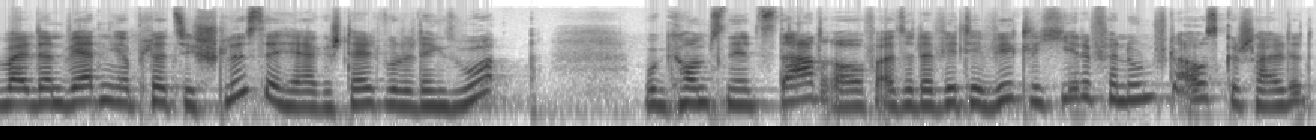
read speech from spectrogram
weil dann werden ja plötzlich Schlüsse hergestellt, wo du denkst, wo, wo kommst du denn jetzt da drauf? Also da wird ja wirklich jede Vernunft ausgeschaltet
